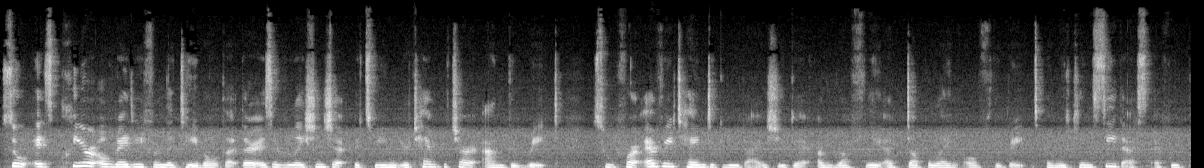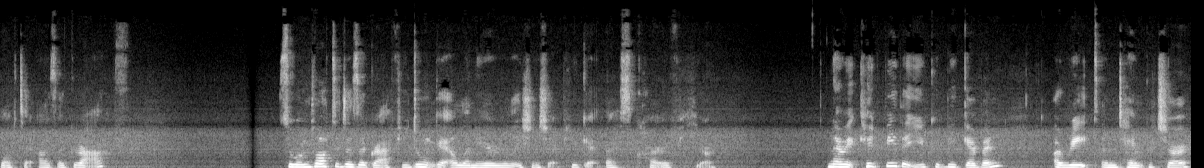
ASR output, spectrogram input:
So it's clear already from the table that there is a relationship between your temperature and the rate. So for every 10 degree rise you get a roughly a doubling of the rate and we can see this if we plot it as a graph. So when plotted as a graph you don't get a linear relationship, you get this curve here. Now it could be that you could be given a rate and temperature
